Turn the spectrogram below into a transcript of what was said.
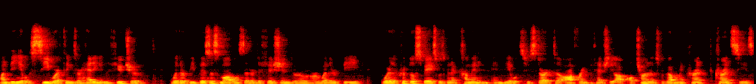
on being able to see where things are heading in the future, whether it be business models that are deficient or, or whether it be where the crypto space was going to come in and be able to start uh, offering potentially alternatives for government current currencies.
